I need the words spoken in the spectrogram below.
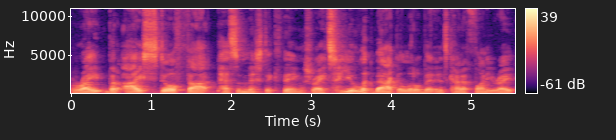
right? But I still thought pessimistic things, right? So you look back a little bit, and it's kind of funny, right?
